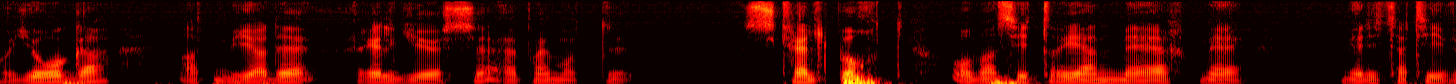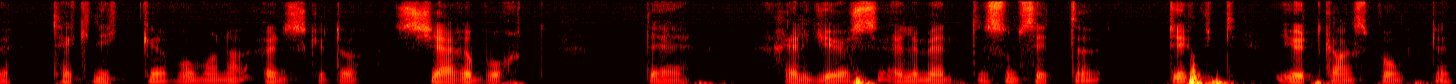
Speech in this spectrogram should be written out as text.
og yoga, at mye av det religiøse er på en måte skrelt bort, og man sitter igjen mer med meditative teknikker, hvor man har ønsket å skjære bort det religiøse elementet som sitter dypt i utgangspunktet,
